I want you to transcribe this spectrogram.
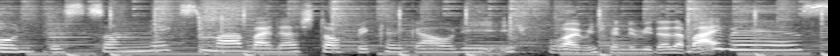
Und bis zum nächsten Mal bei der Stoffwickel-Gaudi. Ich freue mich, wenn du wieder dabei bist.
